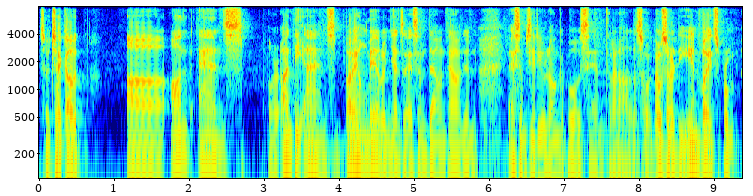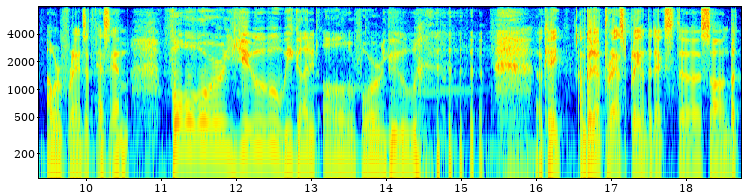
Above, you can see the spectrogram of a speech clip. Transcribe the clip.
So check out uh, Aunt Anne's or Auntie Anne's. Parehong meron yan sa SM Downtown and SM City Olongapo Central. So those are the invites from our friends at SM. For you, we got it all for you. okay, I'm gonna press play on the next uh, song, but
